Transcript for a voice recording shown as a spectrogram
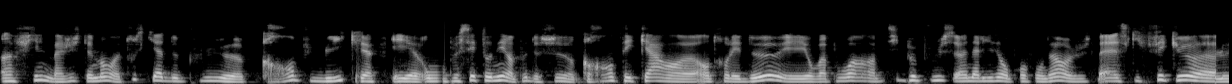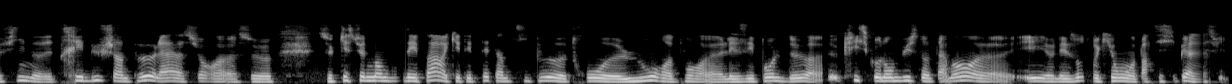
un film, bah, justement, euh, tout ce qu'il y a de plus euh, grand public, et on peut s'étonner un peu de ce grand écart entre les deux, et on va pouvoir un petit peu plus analyser en profondeur juste, bah, ce qui fait que le film trébuche un peu là sur ce, ce questionnement de départ qui était peut-être un petit peu euh, trop euh, lourd pour euh, les épaules de, euh, de Chris Columbus notamment et les autres qui ont participé à ce film.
